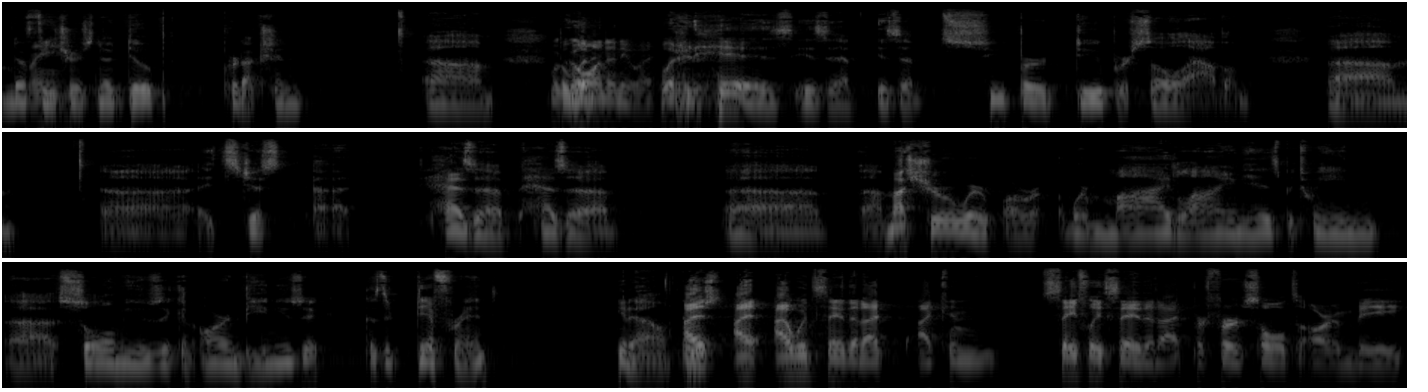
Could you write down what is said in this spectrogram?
no Oh, man. features, no dope production. Um, We'll but go what- on anyway. What it is is a is a super duper soul album. Um, uh, it's just uh, has a has a. Uh, I'm not sure where or, where my line is between uh, soul music and R and B music because they're different. You know, I, I I would say that I I can safely say that I prefer soul to R and B,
